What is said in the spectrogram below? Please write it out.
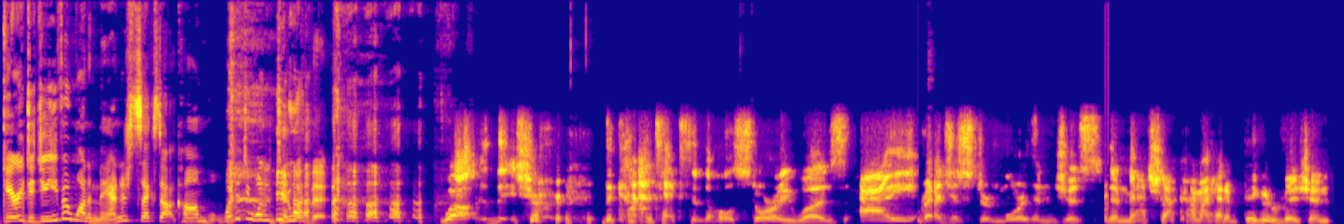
Gary, did you even want to manage sex.com? What did you want to do with it? Well, the, sure. The context of the whole story was I registered more than just than Match.com. I had a bigger vision,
